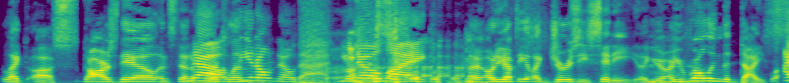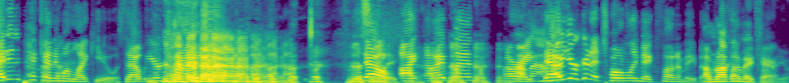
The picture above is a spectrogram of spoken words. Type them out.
like uh, Scarsdale instead of No, Brooklyn? you don't know that. You know, like oh, do you have to get like Jersey City? Like, you're, are you rolling the dice? I didn't pick anyone like you. Is that what you're trying to? Listen no. I, I went. All right, I'm now not- you're gonna totally make fun of me. But I'm I not don't going to make fucking fun of you.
